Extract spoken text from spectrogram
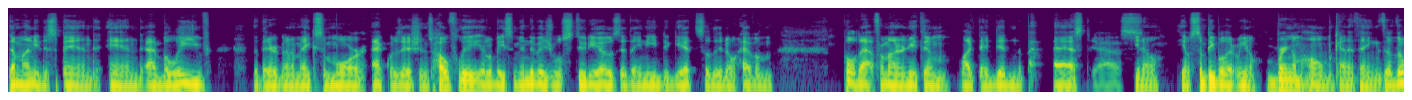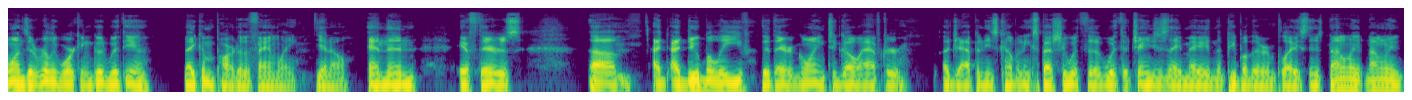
the money to spend, and I believe that they're going to make some more acquisitions. Hopefully, it'll be some individual studios that they need to get so they don't have them pulled out from underneath them like they did in the past Yes. you know, you know, some people that you know bring them home, kind of things. The the ones that are really working good with you, make them part of the family, you know. And then if there's, um, I, I do believe that they are going to go after a Japanese company, especially with the with the changes they made and the people that are in place. And it's not only not only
